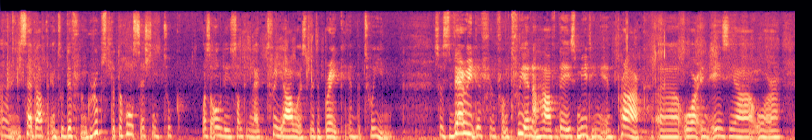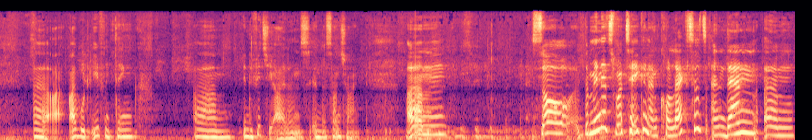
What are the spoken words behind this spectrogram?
um, set up into different groups, but the whole session took was only something like three hours with a break in between. So it's very different from three and a half days meeting in Prague uh, or in Asia or uh, I would even think um, in the Fiji Islands in the sunshine. Um, so the minutes were taken and collected and then um,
